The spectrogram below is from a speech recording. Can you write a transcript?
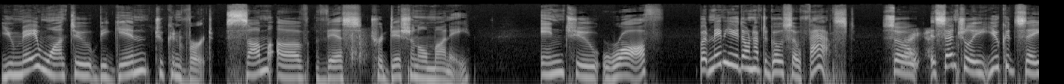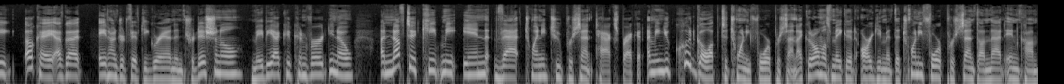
you may want to begin to convert some of this traditional money into Roth, but maybe you don't have to go so fast. So Right. essentially, you could say, okay, I've got 850 grand in traditional. Maybe I could convert, you know, enough to keep me in that 22% tax bracket. I mean, you could go up to 24%. I could almost make an argument that 24% on that income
